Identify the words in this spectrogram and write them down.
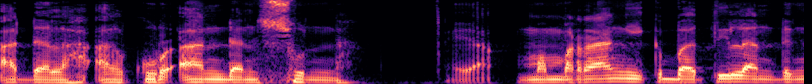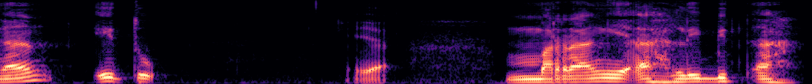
adalah Al-Quran dan Sunnah. Ya, memerangi kebatilan dengan itu. Ya, memerangi ahli bid'ah.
